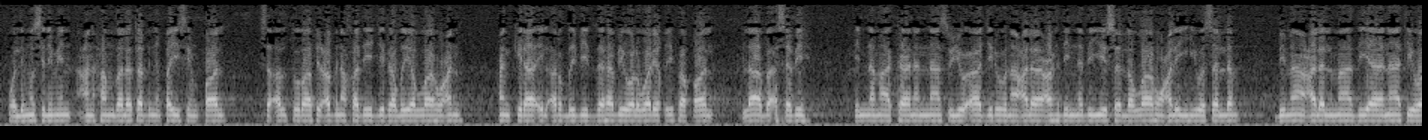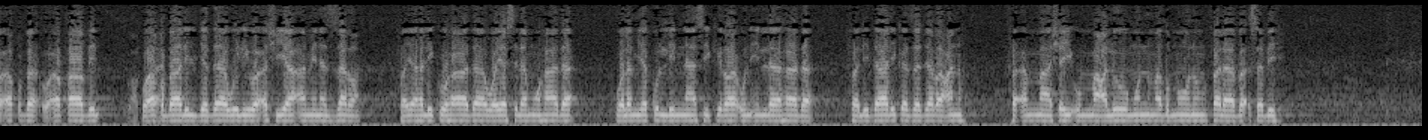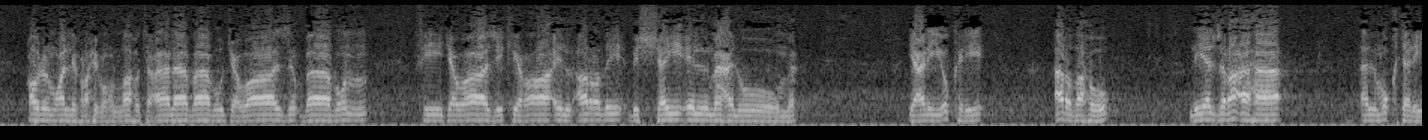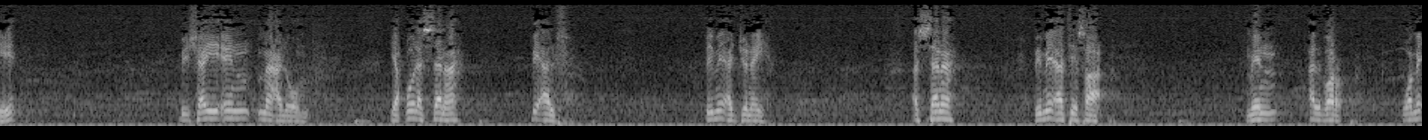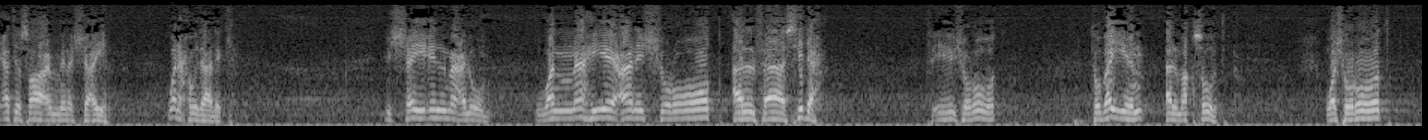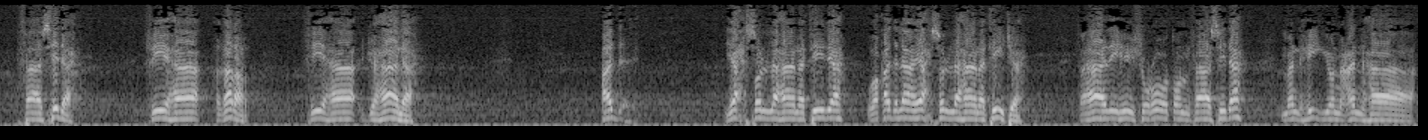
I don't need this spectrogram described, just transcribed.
ولمسلم عن حنظلة بن قيس قال سألت رافع بن خديج رضي الله عنه عن كراء الأرض بالذهب والورق فقال لا بأس به. إنما كان الناس يؤاجرون على عهد النبي صلى الله عليه وسلم بما على الماذيانات وأقابل وأقبال الجداول وأشياء من الزرع. فيهلك هذا ويسلم هذا ولم يكن للناس كراء إلا هذا فلذلك زجر عنه. فأما شيء معلوم مضمون فلا بأس به. قول المؤلف رحمه الله تعالى باب جواز باب في جواز كراء الأرض بالشيء المعلوم. يعني يكري أرضه ليزرعها المقتري بشيء معلوم. يقول السنة بألف بمئة جنيه. السنة بمئة صاع من البر ومئة صاع من الشعير ونحو ذلك. بالشيء المعلوم. والنهي عن الشروط الفاسدة. فيه شروط تبين المقصود وشروط فاسدة. فيها غرر فيها جهالة. قد يحصل لها نتيجة وقد لا يحصل لها نتيجة. فهذه شروط فاسدة منهي عنها.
